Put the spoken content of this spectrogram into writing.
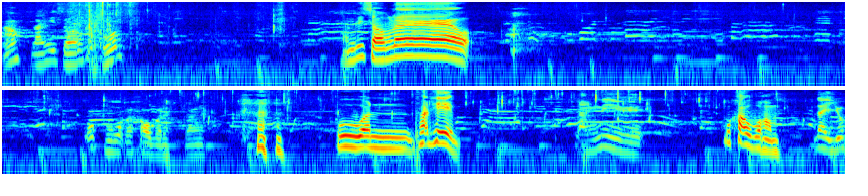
เอาหลังที่สองครับผม อันที่สองแล้วโอ้ปูก็เข้าไปเลยหลังปูอันพระเทพหลังนี่บ่เข้าบ่หได้อยู่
